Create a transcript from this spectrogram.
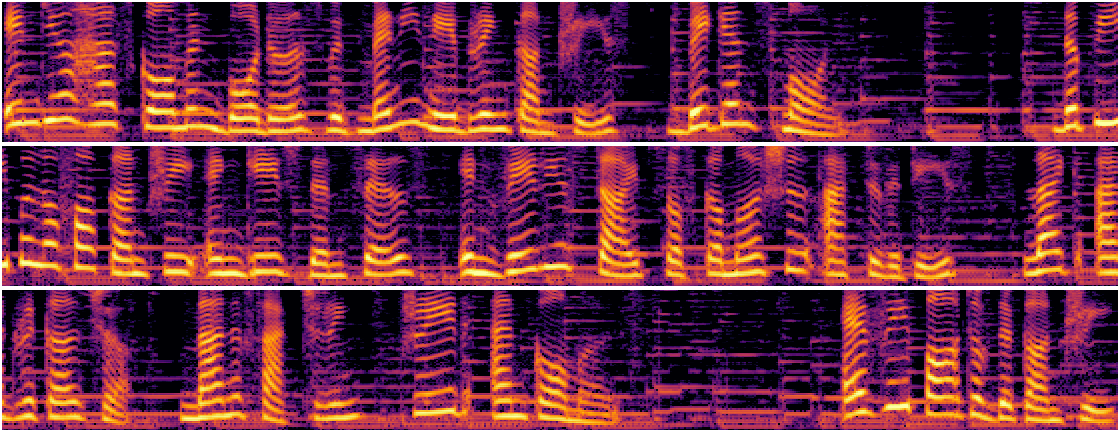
India has common borders with many neighboring countries, big and small. The people of our country engage themselves in various types of commercial activities like agriculture, manufacturing, trade, and commerce. Every part of the country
